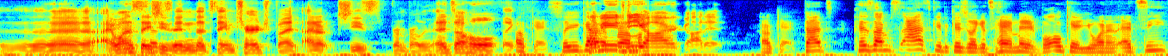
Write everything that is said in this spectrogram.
Uh, I want to say said- she's in the same church, but I don't. She's from Berlin. It's a whole thing. Okay, so you got it from. WGR got it. Okay, that's because I'm asking because you're like it's handmade. But okay, you want an Etsy?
